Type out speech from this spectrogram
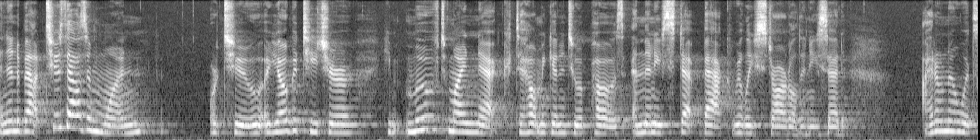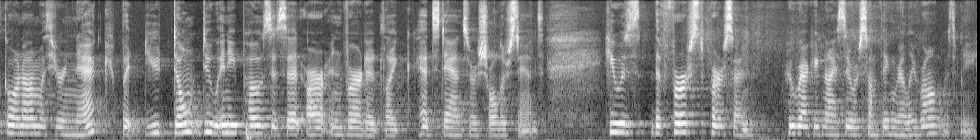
And in about 2001 or two, a yoga teacher he moved my neck to help me get into a pose, and then he stepped back really startled and he said, I don't know what's going on with your neck, but you don't do any poses that are inverted, like headstands or shoulder stands. He was the first person who recognized there was something really wrong with me.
